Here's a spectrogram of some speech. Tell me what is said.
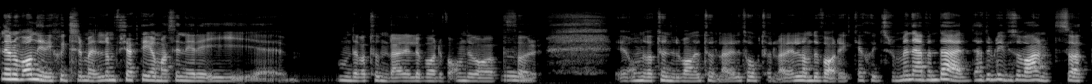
När de var nere i skyddsrummet, de försökte gömma sig nere i eh, om det var tunnlar eller vad det var, om det var Mm. för eh, om det var tunnelbanetunnlar eller tågtunnlar eller om det var riktiga skyddsrum. Men även där, det hade blivit så varmt så att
